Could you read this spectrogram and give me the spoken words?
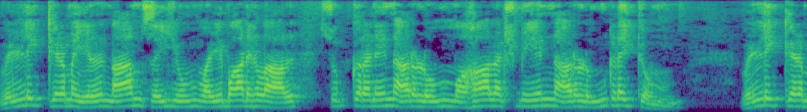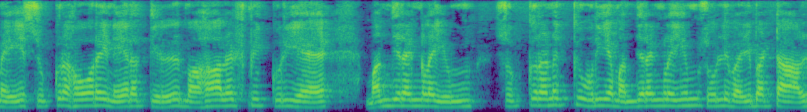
வெள்ளிக்கிழமையில் நாம் செய்யும் வழிபாடுகளால் சுக்கிரனின் அருளும் மகாலட்சுமியின் அருளும் கிடைக்கும். வெள்ளிக்கிழமை சுக்கிரஹோரை நேரத்தில் மகாலட்சுமிக்குரிய மந்திரங்களையும் சுக்கிரனுக்கு உரிய மந்திரங்களையும் சொல்லி வழிபட்டால்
